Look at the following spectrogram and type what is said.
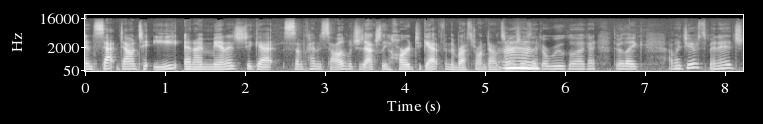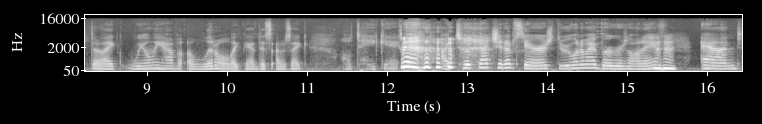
and sat down to eat, and I managed to get some kind of salad, which is actually hard to get from the restaurant downstairs. Mm-hmm. I was like arugula. I got, they're like, I'm like, do you have spinach? They're like, we only have a little. Like they had this. I was like, I'll take it. I took that shit upstairs, threw one of my burgers on it, Mm-hmm. and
